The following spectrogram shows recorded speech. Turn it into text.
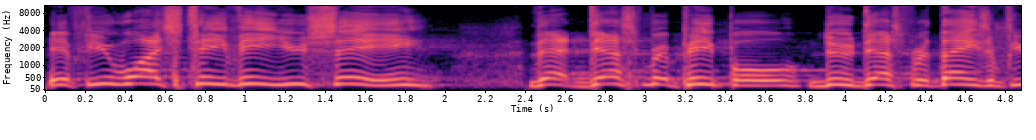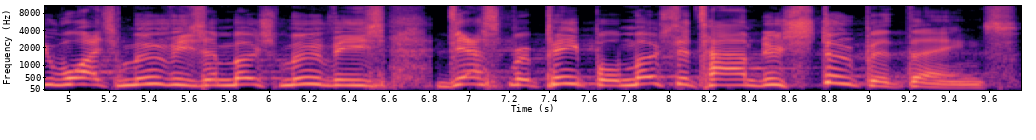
If you watch TV, you see that desperate people do desperate things. If you watch movies, and most movies, desperate people most of the time do stupid things.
